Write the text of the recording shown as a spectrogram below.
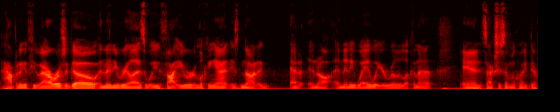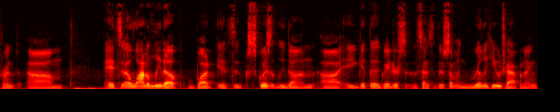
happening a few hours ago, and then you realize what you thought you were looking at is not at, in, all, in any way what you're really looking at, and it's actually something quite different. Um, it's a lot of lead up, but it's exquisitely done. Uh, you get the greater the sense that there's something really huge happening,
